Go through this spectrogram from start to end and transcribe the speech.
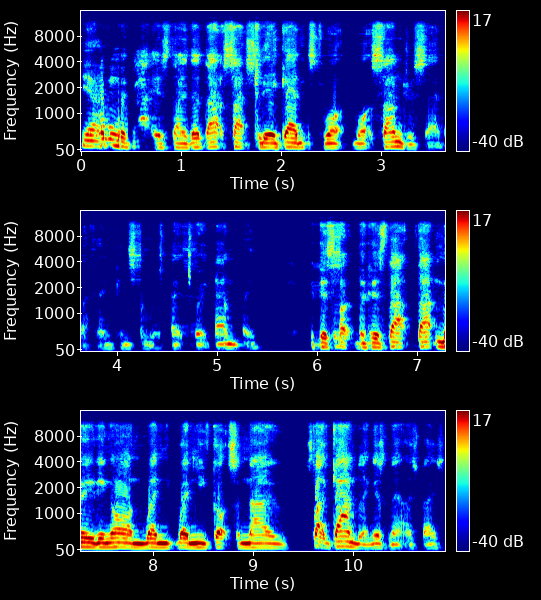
Yeah. The problem with that is though that that's actually against what what Sandra said. I think in some respects, where it can be because because that that moving on when when you've got to know it's like gambling, isn't it? I suppose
